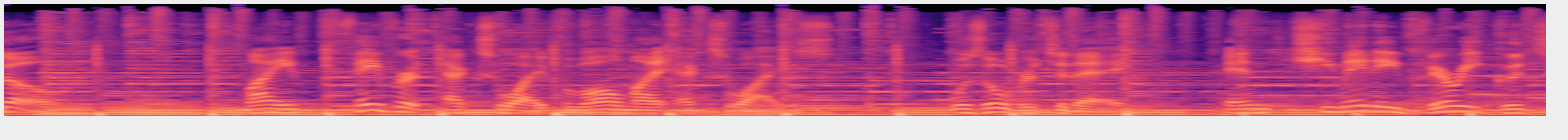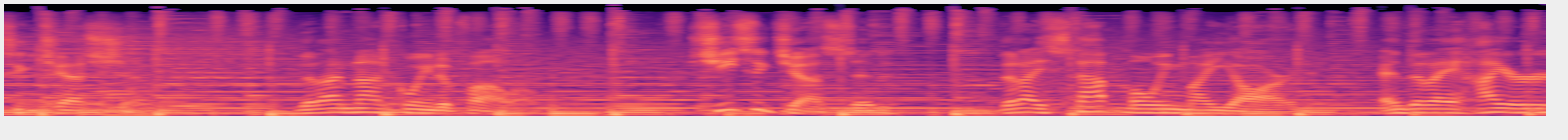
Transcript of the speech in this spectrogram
So, my favorite ex wife of all my ex wives was over today, and she made a very good suggestion that I'm not going to follow. She suggested that I stop mowing my yard and that I hire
